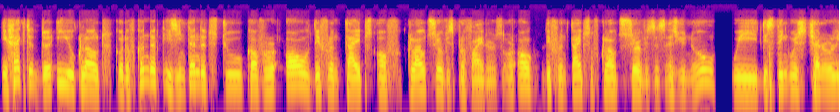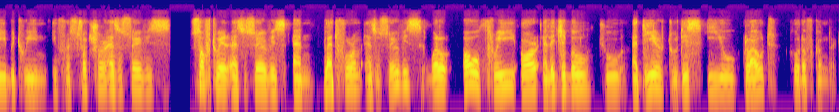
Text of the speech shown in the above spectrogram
In fact, the EU Cloud Code of Conduct is intended to cover all different types of cloud service providers or all different types of cloud services. As you know, we distinguish generally between infrastructure as a service, software as a service and platform as a service, well, all three are eligible to adhere to this EU Cloud Code of Conduct.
